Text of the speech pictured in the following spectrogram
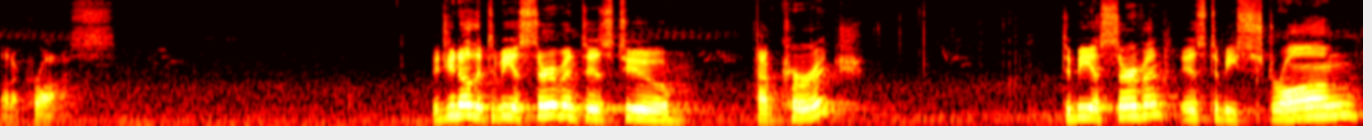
on a cross. Did you know that to be a servant is to have courage? To be a servant is to be strong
